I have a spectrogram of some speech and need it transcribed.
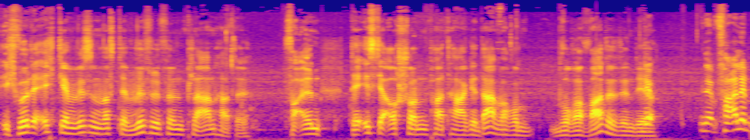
ich würde echt gern wissen, was der Wiffel für einen Plan hatte. Vor allem, der ist ja auch schon ein paar Tage da. Warum, worauf wartet denn der? Ja. Vor allem,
